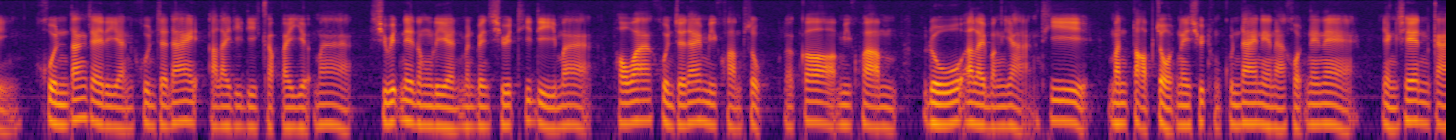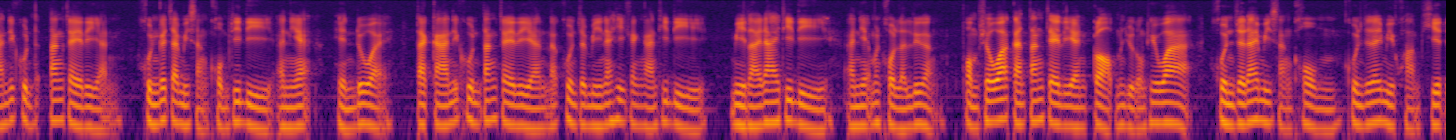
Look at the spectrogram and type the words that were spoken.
ริง ๆ คุณตั้งใจเรียนคุณจะได้อะไรดีๆ กลับไปเยอะมาก ชีวิตในโรงเรียนมันเป็นชีวิตที่ดีมาก เพราะว่าคุณจะได้มีความสุข แล้วก็มีความรู้อะไรบางอย่างที่มันตอบโจทย์ในชีวิตของคุณได้ในอนาคตแน่ๆ อย่างเช่น การที่คุณตั้งใจเรียน คุณก็จะมีสังคมที่ดี อันเนี้ยเห็นด้วย แต่การที่คุณตั้งใจเรียน และคุณจะมีหน้าที่การงานที่ดี มีรายได้ที่ดี อันเนี้ยมันคนละเรื่อง ผมเชื่อว่าการตั้งใจเรียนกรอบมันอยู่ตรงที่ว่า คุณจะได้มีสังคม คุณจะได้มีความคิด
